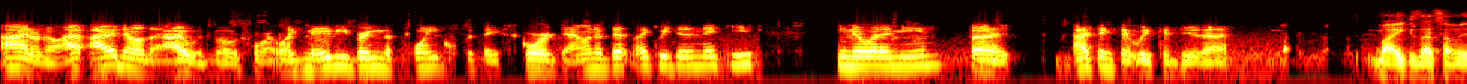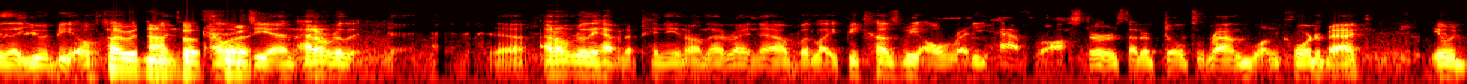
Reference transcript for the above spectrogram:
I don't know. I, I know that I would vote for it. Like maybe bring the points that they scored down a bit, like we did in Icky. You know what I mean? But I think that we could do that. Mike, is that something that you would be open? I would not in vote for it. LFDN? I don't really. Yeah, I don't really have an opinion on that right now, but like because we already have rosters that are built around one quarterback, it would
